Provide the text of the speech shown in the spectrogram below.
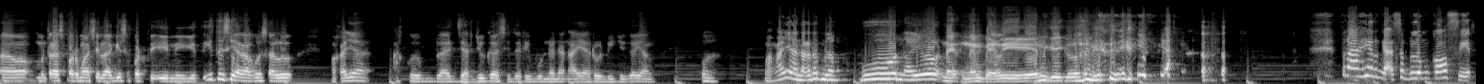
uh, mentransformasi lagi seperti ini gitu. Itu sih yang aku selalu makanya aku belajar juga sih dari bunda dan ayah Rudi juga yang wah makanya anak-anak bilang bun ayo nempelin gitu terakhir nggak sebelum covid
